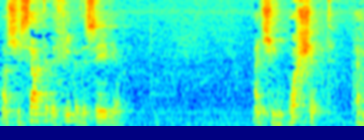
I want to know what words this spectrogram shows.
as she sat at the feet of the Saviour and she worshipped him.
